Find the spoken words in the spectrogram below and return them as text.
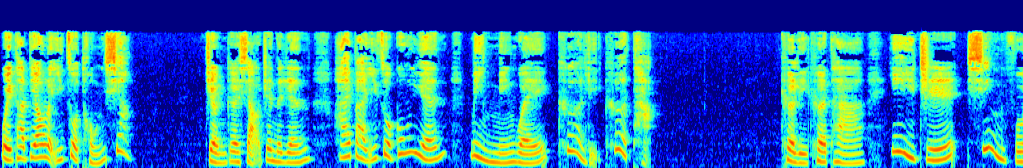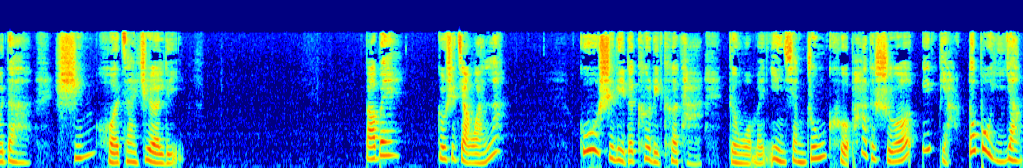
为他雕了一座铜像，整个小镇的人还把一座公园命名为克里克塔。克里克塔一直幸福的生活在这里。宝贝，故事讲完了。故事里的克里克塔跟我们印象中可怕的蛇一点都不一样，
